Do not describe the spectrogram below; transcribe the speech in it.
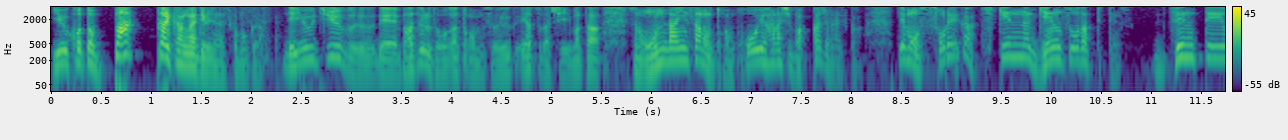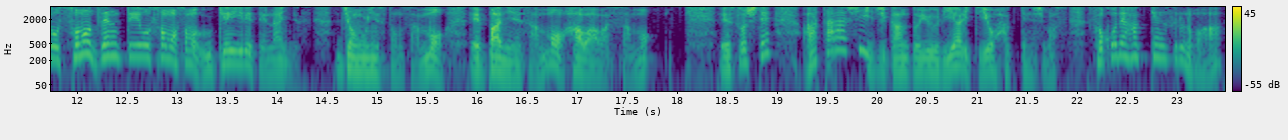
いうことばっかり考えてるじゃないですか、僕ら。で、YouTube でバズる動画とかもそういうやつだし、また、そのオンラインサロンとかもこういう話ばっかじゃないですか。でも、それが危険な幻想だって言ってるんです。前提を、その前提をそもそも受け入れてないんです。ジョン・ウィンストンさんも、えバニエさんも、ハワーワスさんも。えー、そして、新しい時間というリアリティを発見します。そこで発見するのは、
